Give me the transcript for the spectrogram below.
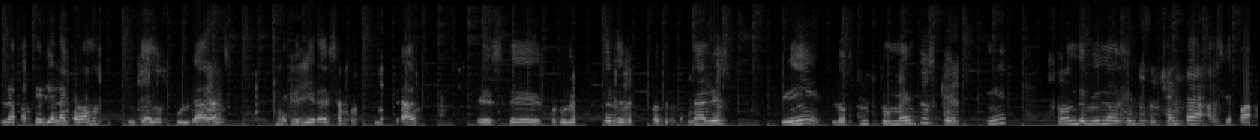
la batería la acabamos con cinta de 2 pulgadas para que diera esa profundidad este, por un speaker de 24 canales y los instrumentos que son de 1980 hacia abajo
